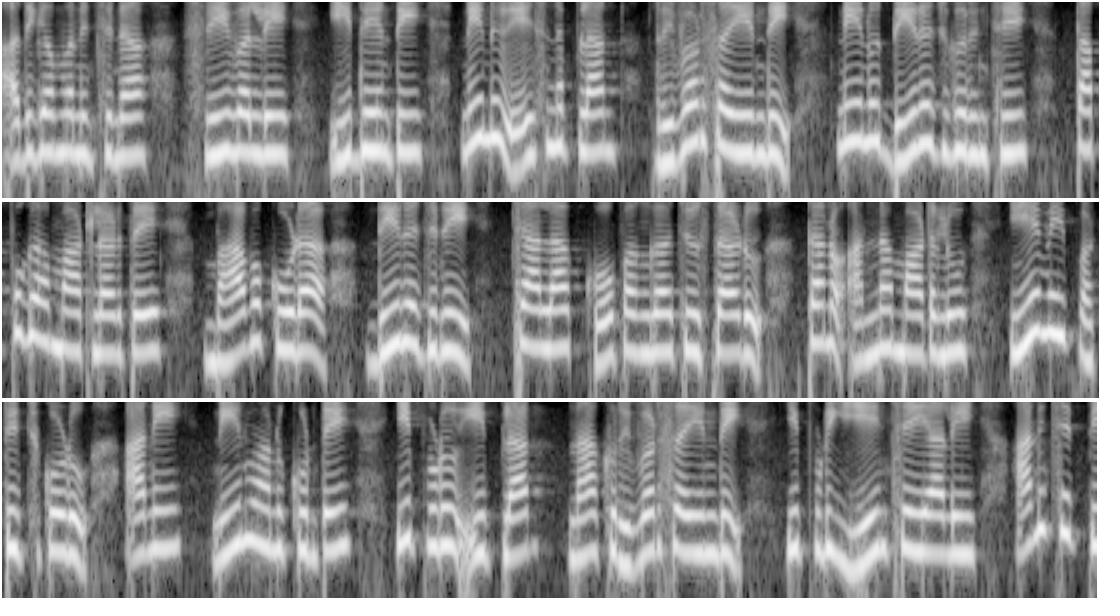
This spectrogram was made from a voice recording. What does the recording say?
అది గమనించిన శ్రీవల్లి ఇదేంటి? నేను వేసిన ప్లాన్ రివర్స్ అయ్యింది. నేను ధీరజ్ గురించి తప్పుగా మాట్లాడితే బావ కూడా ధీరజ్ని చాలా కోపంగా చూస్తాడు. తను అన్న మాటలు ఏమీ పట్టించుకోడు అని నేను అనుకుంటే ఇప్పుడు ఈ ప్లాన్ నాకు రివర్స్ అయింది ఇప్పుడు ఏం చేయాలి? అని చెప్పి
